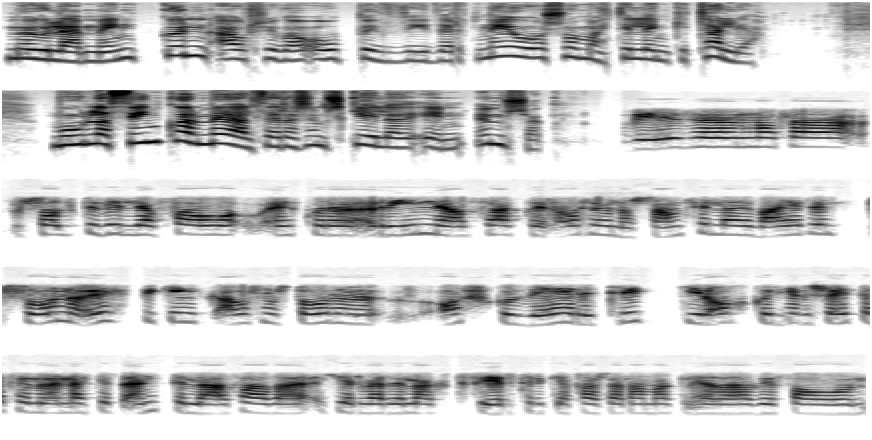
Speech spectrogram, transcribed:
mögulega mengun, áhrif á óbyggð výðerni og svo mætti lengi telja. Múla Þing var meðal þeirra sem skilaði inn umsögn. Við höfum náttúrulega svolítið vilja að fá einhverja rýni af það hver áhrifin á samfélagi væri. Svona uppbygging á svona stóru orku veri tryggir okkur hér í sveitafélagi en ekkert endilega það að hér verði lagt fyrir tryggja fasta ramagn eða við fáum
